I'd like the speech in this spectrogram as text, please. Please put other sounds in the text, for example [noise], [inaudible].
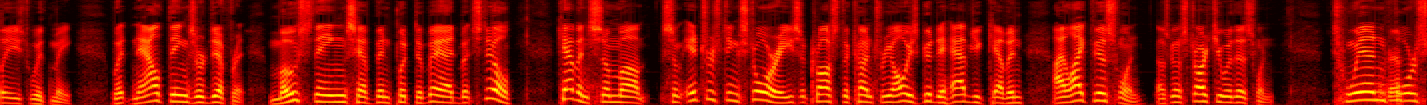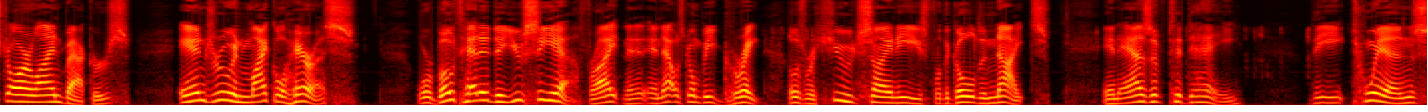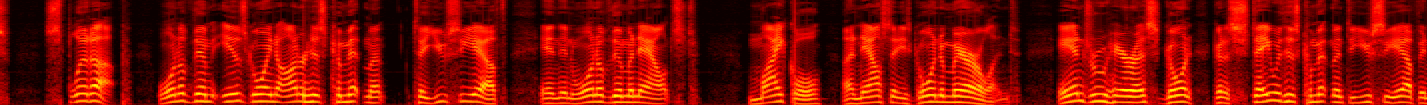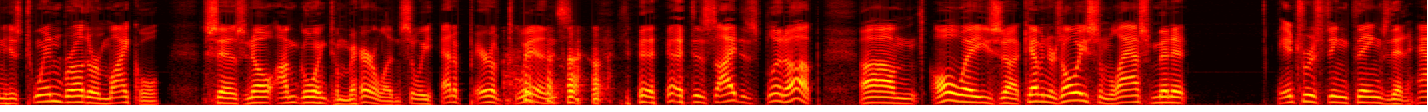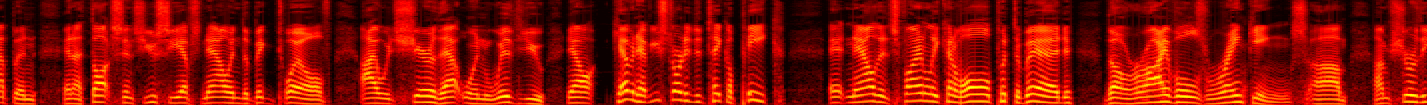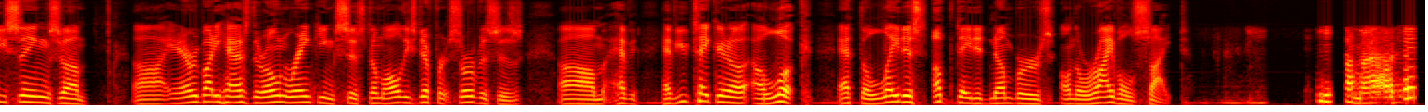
pleased with me. But now things are different. Most things have been put to bed, but still, Kevin, some uh, some interesting stories across the country. Always good to have you, Kevin. I like this one. I was going to start you with this one. Twin okay. four-star linebackers, Andrew and Michael Harris, were both headed to UCF, right? And, and that was going to be great. Those were huge signees for the Golden Knights. And as of today, the Twins split up. One of them is going to honor his commitment to UCF, and then one of them announced, Michael announced that he's going to Maryland. Andrew Harris going going to stay with his commitment to UCF, and his twin brother Michael says, "No, I'm going to Maryland." So he had a pair of twins [laughs] [laughs] decide to split up. Um, always, uh, Kevin. There's always some last minute interesting things that happen. And I thought since UCF's now in the Big 12, I would share that one with you. Now, Kevin, have you started to take a peek at now that it's finally kind of all put to bed, the rivals rankings? Um, I'm sure these things, um, uh, and everybody has their own ranking system, all these different services. Um, have, have you taken a, a look at the latest updated numbers on the rivals site? Yeah, I think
